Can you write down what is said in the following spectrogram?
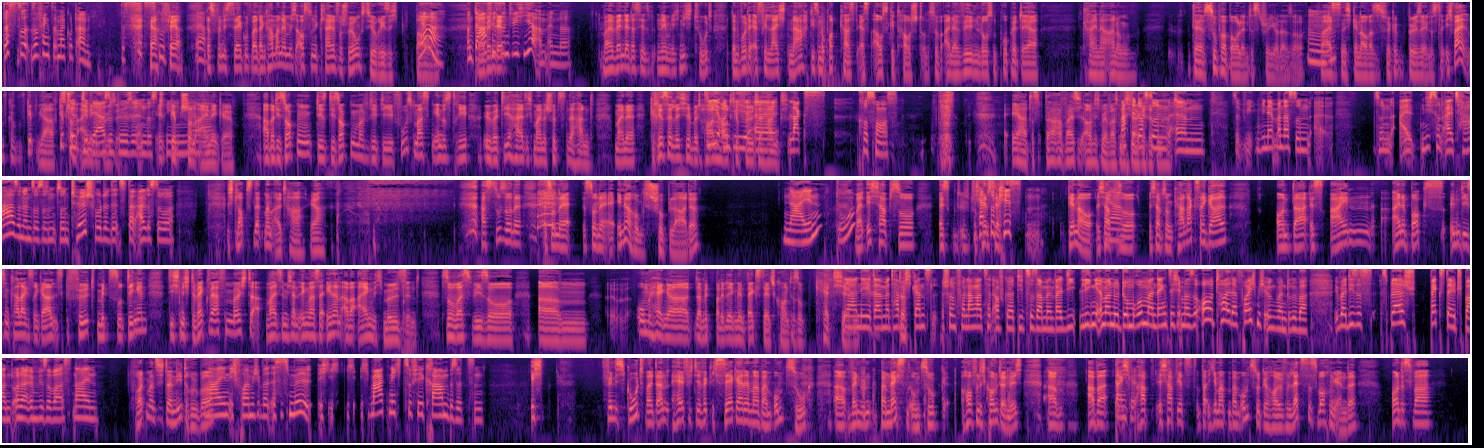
Das so, so fängt es immer gut an. Das, das ist Ja, gut. fair. Ja. Das finde ich sehr gut, weil dann kann man nämlich auch so eine kleine Verschwörungstheorie sich bauen. ja. Und dafür der, sind wir hier am Ende. Weil wenn der das jetzt nämlich nicht tut, dann wurde er vielleicht nach diesem Podcast erst ausgetauscht und zu einer willenlosen Puppe der, keine Ahnung, der Super Bowl Industrie oder so. Mhm. Ich weiß es nicht genau, was es für böse Industrie. Ich weiß, gibt ja, gibt Es schon gibt einige diverse böse, böse Industrien, Gibt schon ja. einige. Aber die Socken, die, die Socken, die, die Fußmaskenindustrie, über die halte ich meine schützende Hand. Meine grisselige, mit Die Hornhaut und die gefüllte äh, Hand. Lachs-Croissants. Ja, das, da weiß ich auch nicht mehr, was Mach mich dir da doch so ein, ähm, so, wie, wie nennt man das, so ein, äh, so ein, nicht so ein Altar, sondern so, so, so ein Tisch, wo du das dann alles so, Ich glaube, es nennt man Altar, ja. Hast du so eine, so eine, so eine Erinnerungsschublade? nein, du? Weil ich habe so, es, du Ich habe so ja, Kisten. genau, ich habe Ja. so, ich habe so ein Kallax-Regal und da ist ein, eine Box in diesem Kallax-Regal ist gefüllt mit so Dingen, die ich nicht wegwerfen möchte, weil sie mich an irgendwas erinnern, aber eigentlich Müll sind. Sowas wie so, ähm, Umhänger, damit man in irgendeinen Backstage konnte, so Kettchen. Ja, nee, damit habe ich ganz schon vor langer Zeit aufgehört, die zu sammeln, weil die liegen immer nur dumm rum. Man denkt sich immer so, oh toll, da freue ich mich irgendwann drüber. Über dieses Splash Backstage Band oder irgendwie sowas. Nein, Freut man sich da nie drüber? nein, ich freue mich über, es ist Müll. Ich, ich, ich, ich mag nicht zu viel Kram besitzen. Ich finde ich gut, weil dann helfe ich dir wirklich sehr gerne mal beim Umzug, äh, wenn du beim nächsten Umzug, hoffentlich kommt er nicht, ähm, aber Danke. ich habe ich hab jetzt bei jemandem beim Umzug geholfen, letztes Wochenende und es war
